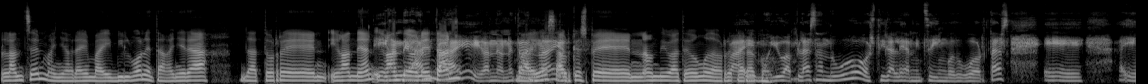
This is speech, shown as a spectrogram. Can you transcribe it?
lantzen, baina orain bai Bilbon eta gainera datorren igandean, igande honetan, bai, igande honetan, bai, ez, bai. aurkezpen handi bat egongo da Bai, horretarako. moiua plazan dugu, ostiralean hitz egingo dugu hortaz. E, e,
